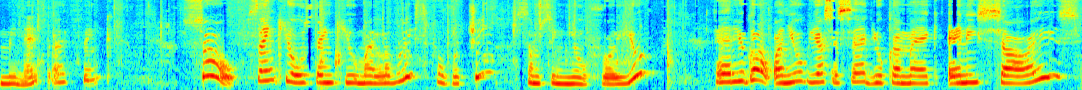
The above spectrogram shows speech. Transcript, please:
minute I think. So thank you thank you my lovelies for watching. Something new for you there you go. And you as I said you can make any size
